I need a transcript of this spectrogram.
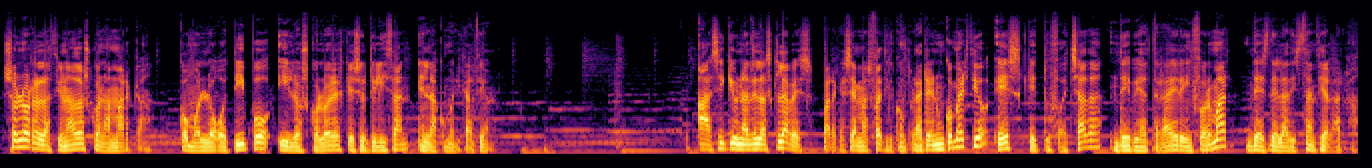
son los relacionados con la marca, como el logotipo y los colores que se utilizan en la comunicación. Así que una de las claves para que sea más fácil comprar en un comercio es que tu fachada debe atraer e informar desde la distancia larga.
